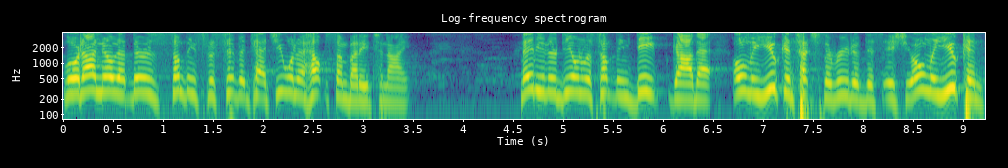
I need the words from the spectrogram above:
Lord, I know that there's something specific that you want to help somebody tonight. Maybe they're dealing with something deep, God, that only you can touch the root of this issue. Only you can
